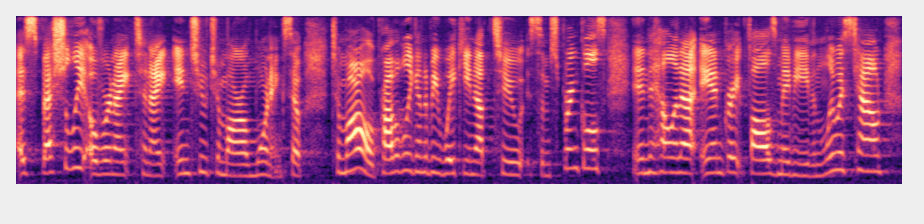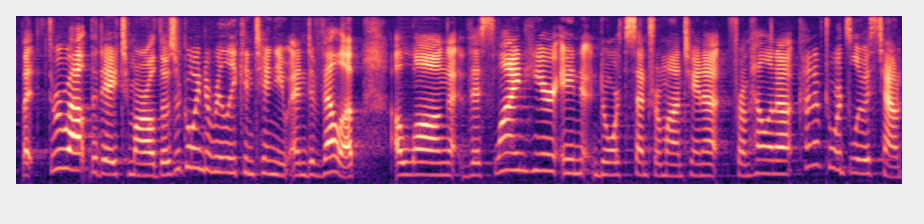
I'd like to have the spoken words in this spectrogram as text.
especially overnight tonight into tomorrow morning. So tomorrow, probably going to be waking up to some sprinkles in Helena and Great Falls, maybe even Lewistown, but throughout the day tomorrow, those are going to really continue and develop along this line here in north central Montana from Helena kind of towards Lewistown.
